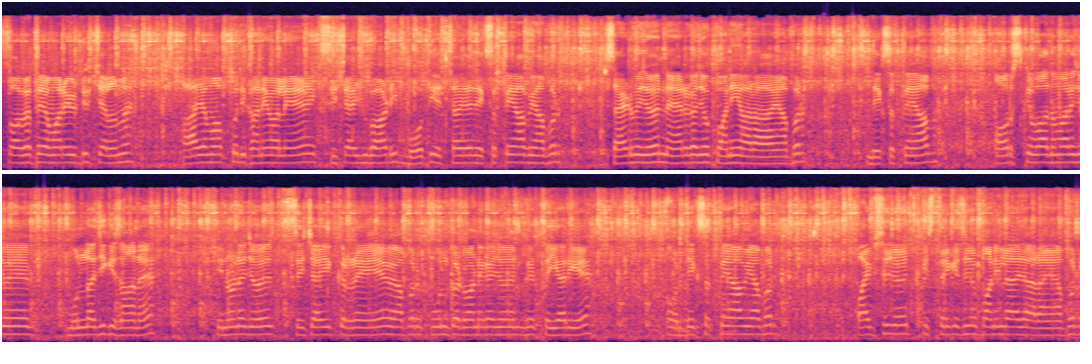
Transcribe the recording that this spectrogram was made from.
स्वागत है हमारे यूट्यूब चैनल में। आज हम आपको दिखाने वाले हैं एक सिंचाई जुगाड़। बहुत ही अच्छा है, देख सकते हैं आप यहाँ पर। साइड में जो है, नहर का जो पानी आ रहा है यहाँ पर, देख सकते हैं आप। और उसके बाद हमारे जो है, मुल्ला जी किसान है। इन्होंने जो है, सिंचाई कर रहे हैं। यहाँ पर पुल कटवाने का जो है, इनकी तैयारी है। और देख सकते हैं आप यहाँ पर, पाइप से जो है, किस तरीके से जो पानी लाया जा रहा है यहाँ पर।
